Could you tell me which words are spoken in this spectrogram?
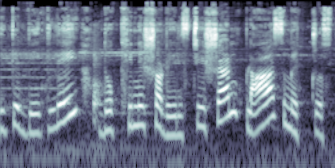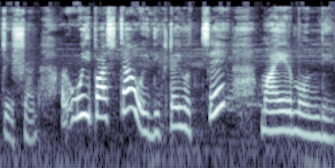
দিকে দেখলেই Dakshineswar rail station plus metro station. আর ওই পাশটা ওই দিকটাই হচ্ছে মায়ের মন্দির।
